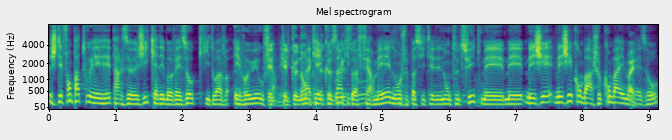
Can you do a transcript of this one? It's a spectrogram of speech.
je défends pas tous les parcs zoologiques. Il y a des mauvais zoos qui doivent évoluer ou fermer. Quelques noms. Il y en a quelques-uns qui doivent fermer. Non, je vais pas citer des noms tout de suite, mais mais mais j'ai mais j'ai combat. Je combats les mauvais ouais. zoos.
